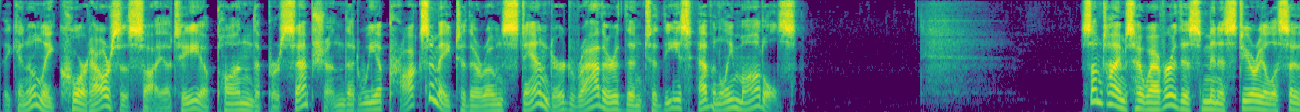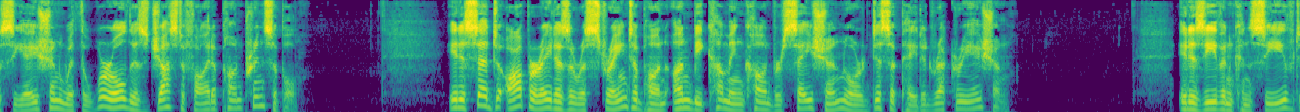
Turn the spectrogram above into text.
They can only court our society upon the perception that we approximate to their own standard rather than to these heavenly models. Sometimes, however, this ministerial association with the world is justified upon principle. It is said to operate as a restraint upon unbecoming conversation or dissipated recreation. It is even conceived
